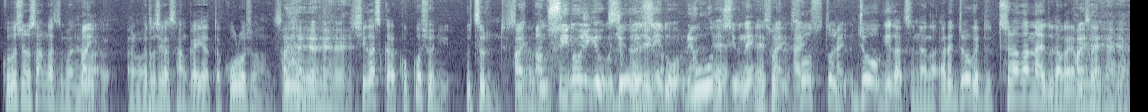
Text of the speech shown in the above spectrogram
今年の3月までは、はい、あの私が3回やった厚労省なんですが、はいはいはいはい、4月から国交省に移るんです、はい、あの水道事業が上下水道両方ですよね、ねそうす。ると上下がつながあれ上下ってつながらないと流れませんから、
